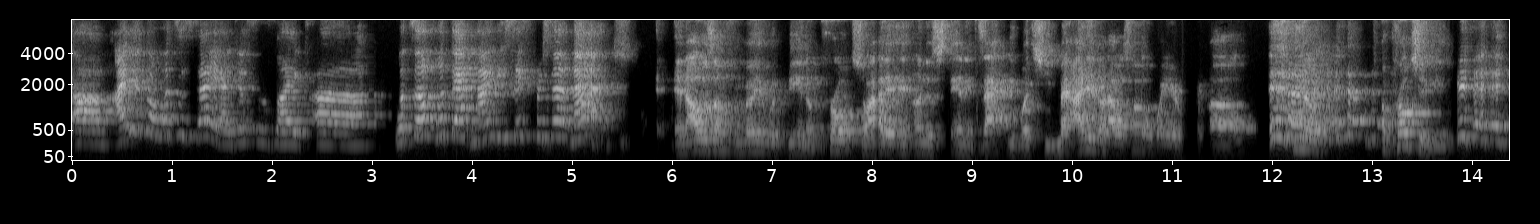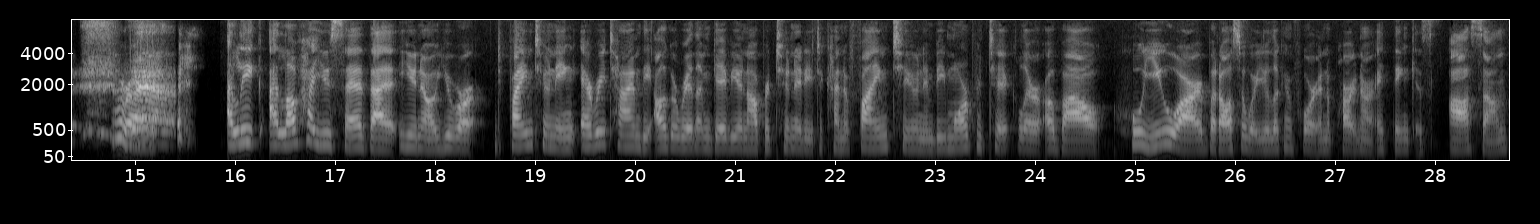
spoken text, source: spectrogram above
um, I didn't know what to say. I just was like, uh, what's up with that 96% match? And I was unfamiliar with being approached, so I didn't understand exactly what she meant. I didn't know that was her way of, uh, you know, approaching me. Right. Yeah. Alik, I love how you said that, you know, you were fine tuning every time the algorithm gave you an opportunity to kind of fine tune and be more particular about who you are, but also what you're looking for in a partner, I think is awesome.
